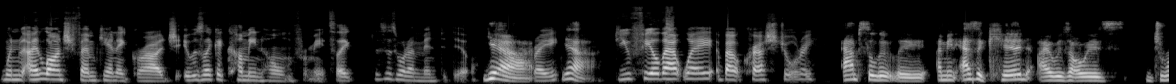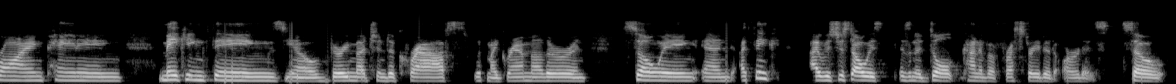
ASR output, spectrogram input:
when I launched Femcanic Garage, it was like a coming home for me. It's like this is what I'm meant to do. Yeah. Right? Yeah. Do you feel that way about crash jewelry? Absolutely. I mean, as a kid, I was always drawing, painting, making things, you know, very much into crafts with my grandmother and sewing. And I think I was just always, as an adult, kind of a frustrated artist. So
